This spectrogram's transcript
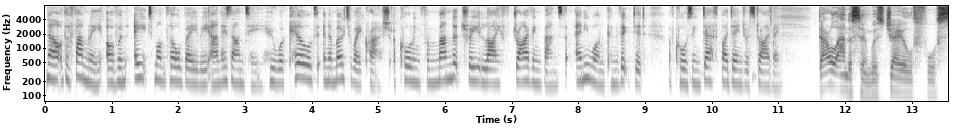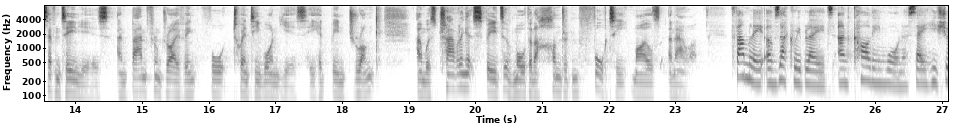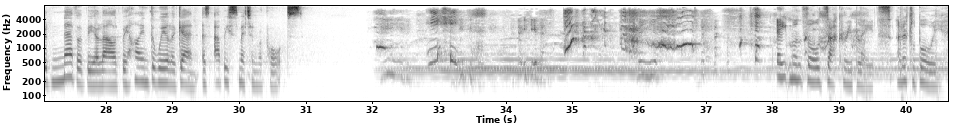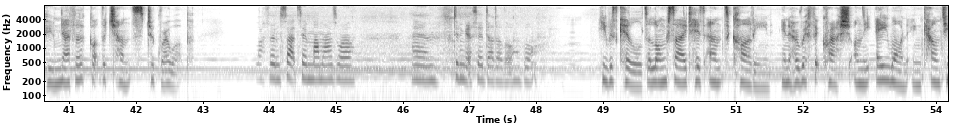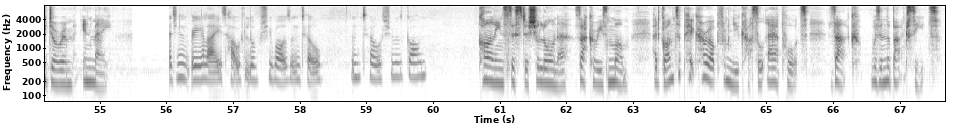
Now, the family of an eight month old baby and his auntie who were killed in a motorway crash are calling for mandatory life driving bans for anyone convicted of causing death by dangerous driving. Daryl Anderson was jailed for 17 years and banned from driving for 21 years. He had been drunk and was travelling at speeds of more than 140 miles an hour. The family of Zackary Blades and Carleen Warner say he should never be allowed behind the wheel again, as Abby Smitten reports. Eight month old Zackary Blades, a little boy who never got the chance to grow up. Laughing, started saying mama as well. Um, didn't get to say dada though, but He was killed alongside his aunt Carleen in a horrific crash on the A1 in County Durham in May. I didn't realise how loved she was until until she was gone. Carleen's sister Shalorna, Zackary's mum, had gone to pick her up from Newcastle Airport. Zach was in the back seat.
